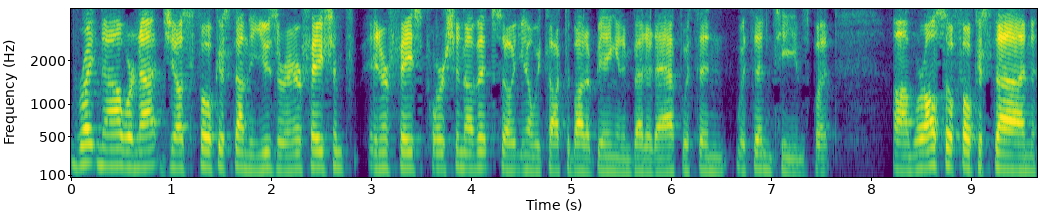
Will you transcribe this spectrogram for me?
right now we're not just focused on the user interface interface portion of it. So you know we talked about it being an embedded app within within Teams, but um, we're also focused on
